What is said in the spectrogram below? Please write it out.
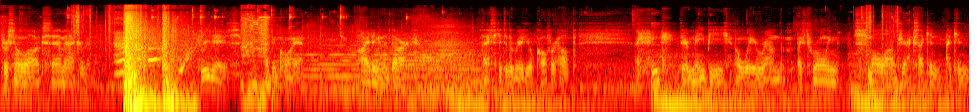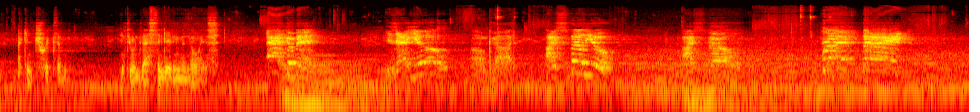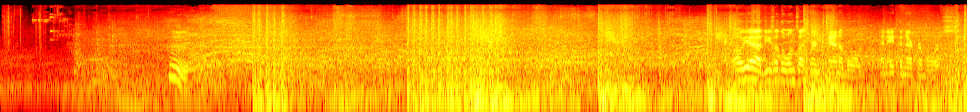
Personal log, Sam Ackerman. Three days I've been quiet, hiding in the dark. I have to get to the radio, call for help. I think there may be a way around them by throwing small objects. I can, I can, I can trick them into investigating the noise. Ackerman! Is that you? Oh God. I smell you! I smell... Fresh meat! Hmm. Oh yeah, these are the ones that turned cannibal and ate the necromorphs.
